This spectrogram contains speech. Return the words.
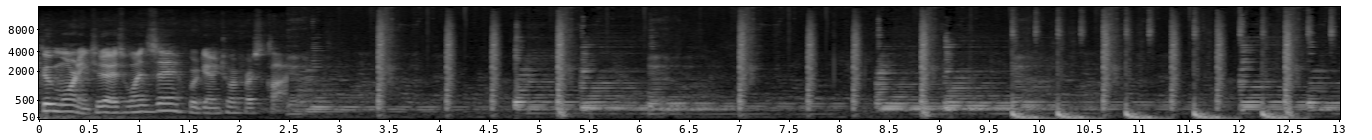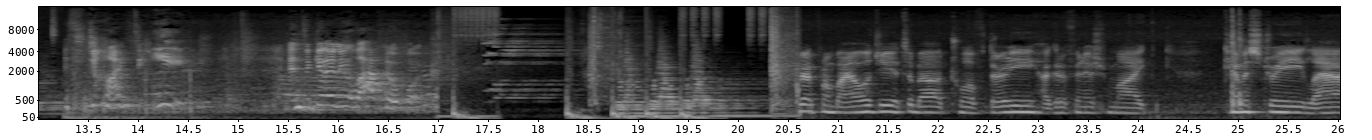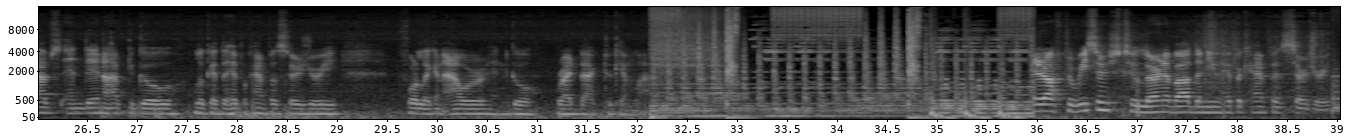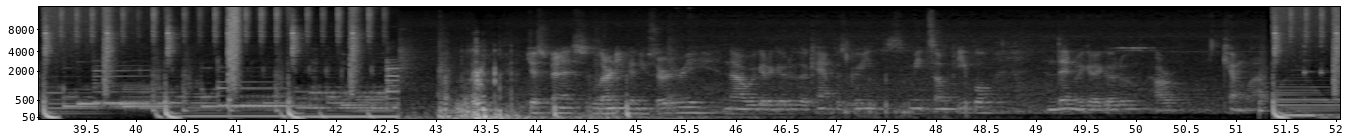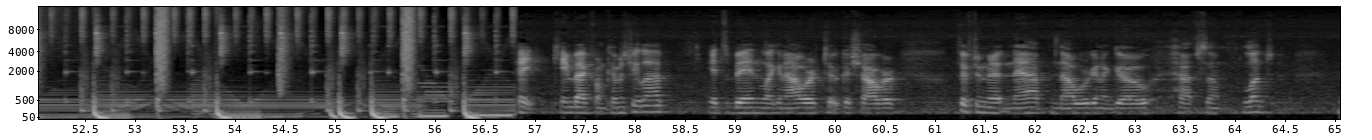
Good morning. Today is Wednesday. We're going to our first class. It's time to eat and to get a new lab notebook. Back from biology. It's about 12:30. I gotta finish my chemistry labs, and then I have to go look at the hippocampus surgery for like an hour and go right back to chem lab. Headed off to research to learn about the new hippocampus surgery. Just finished learning the new surgery. Now we're gonna go to the campus greens, meet some people, and then we're gonna go to our chem lab. Hey, came back from chemistry lab. It's been like an hour, took a shower, 15 minute nap. Now we're gonna go have some lunch,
